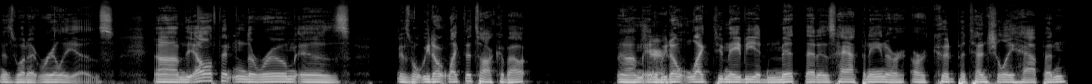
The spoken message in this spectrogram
is what it really is. Um, the elephant in the room is is what we don't like to talk about. Um, Sure. And we don't like to maybe admit that is happening or, or could potentially happen.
